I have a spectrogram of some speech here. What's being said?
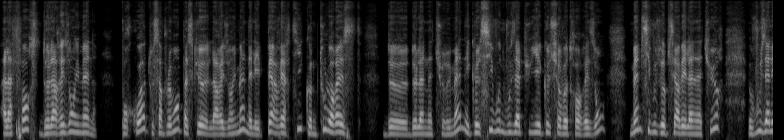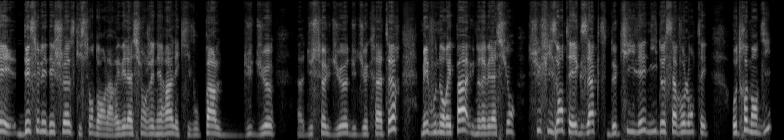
à la force de la raison humaine. Pourquoi? Tout simplement parce que la raison humaine, elle est pervertie comme tout le reste de, la nature humaine et que si vous ne vous appuyez que sur votre raison, même si vous observez la nature, vous allez déceler des choses qui sont dans la révélation générale et qui vous parlent du Dieu, euh, du seul Dieu, du Dieu créateur, mais vous n'aurez pas une révélation suffisante et exacte de qui il est ni de sa volonté. Autrement dit,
